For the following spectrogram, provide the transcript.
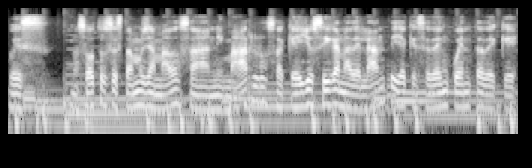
pues nosotros estamos llamados a animarlos, a que ellos sigan adelante y a que se den cuenta de que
